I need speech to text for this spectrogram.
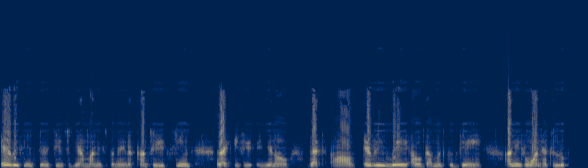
Everything seems to be a money spinner in the country. It seems like if you, you know, that uh, every way our government could gain. I mean, if one had to look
